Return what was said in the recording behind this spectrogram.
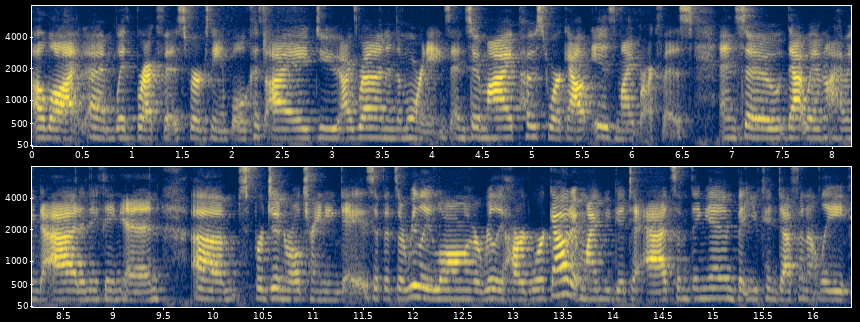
a lot um, with breakfast, for example, because I do I run in the mornings, and so my post workout is my breakfast, and so that way I'm not having to add anything in um, for general training days. If it's a really long or really hard workout, it might be good to add something in, but you can definitely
